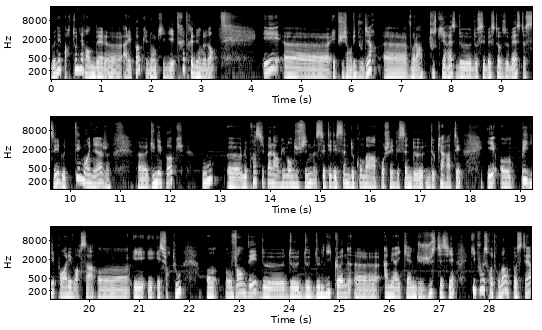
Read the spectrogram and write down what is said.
menée par Tony Randall euh, à l'époque, donc il y est très très bien dedans. Et, euh, et puis j'ai envie de vous dire, euh, voilà, tout ce qui reste de, de ces Best of the Best, c'est le témoignage euh, d'une époque où le principal argument du film, c'était des scènes de combat rapprochés, des scènes de, de karaté, et on payait pour aller voir ça, et, et, surtout, on, vendait de, de, de, l'icône américaine du justicier qui pouvait se retrouver en poster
